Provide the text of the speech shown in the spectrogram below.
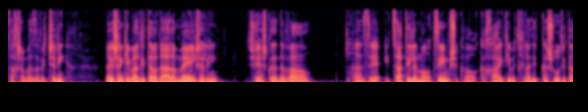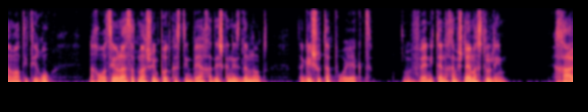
זה עכשיו מהזווית שלי, ברגע שאני קיבלתי את ההודעה למייל שלי, שיש כזה דבר, אז אה, הצעתי למרצים שכבר ככה הייתי בתחילת התקשרות איתם, אמרתי, תראו, אנחנו רצינו לעשות משהו עם פודקאסטים ביחד, יש כאן הזדמנות. תגישו את הפרויקט, וניתן לכם שני מסלולים. אחד,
